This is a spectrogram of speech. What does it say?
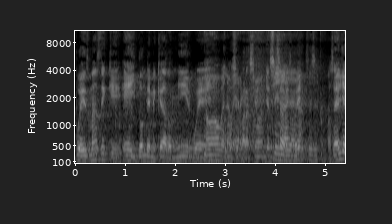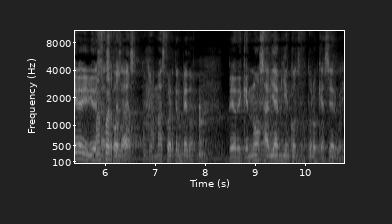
Pues más de que, hey, ¿dónde me queda dormir, güey? No, vale, Como separación, ya sí, sabes, güey. sí, sí. O sea, él ya había vivido Más esas cosas, pedo, ok. ajá, más fuerte el pedo, pero de que no sabía bien con su futuro qué hacer, güey.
